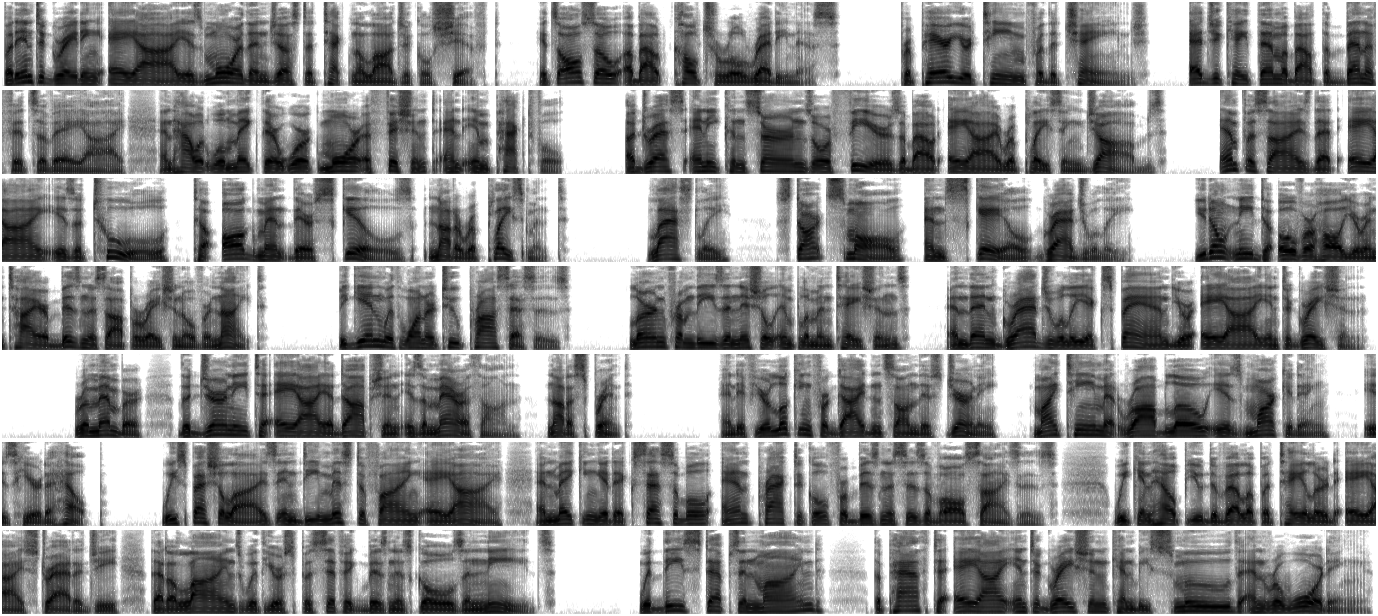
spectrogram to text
But integrating AI is more than just a technological shift. It's also about cultural readiness. Prepare your team for the change. Educate them about the benefits of AI and how it will make their work more efficient and impactful. Address any concerns or fears about AI replacing jobs. Emphasize that AI is a tool to augment their skills, not a replacement. Lastly, start small and scale gradually. You don't need to overhaul your entire business operation overnight. Begin with one or two processes. Learn from these initial implementations and then gradually expand your AI integration. Remember, the journey to AI adoption is a marathon, not a sprint. And if you're looking for guidance on this journey, my team at Rob Lowe is Marketing is here to help. We specialize in demystifying AI and making it accessible and practical for businesses of all sizes. We can help you develop a tailored AI strategy that aligns with your specific business goals and needs. With these steps in mind, the path to AI integration can be smooth and rewarding.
